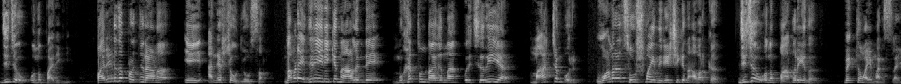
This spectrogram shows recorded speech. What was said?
ജിജു ഒന്ന് പരിങ്ങി. പരിണിത പ്രജ്ഞനാണ് ഈ അന്വേഷണ ഉദ്യോഗസ്ഥർ നമ്മുടെ എതിരെ ഇരിക്കുന്ന ആളിന്റെ മുഖത്തുണ്ടാകുന്ന ഒരു ചെറിയ മാറ്റം പോലും വളരെ സൂക്ഷ്മമായി നിരീക്ഷിക്കുന്ന അവർക്ക് ജിജു ഒന്ന് പതറിയത് വ്യക്തമായി മനസ്സിലായി.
